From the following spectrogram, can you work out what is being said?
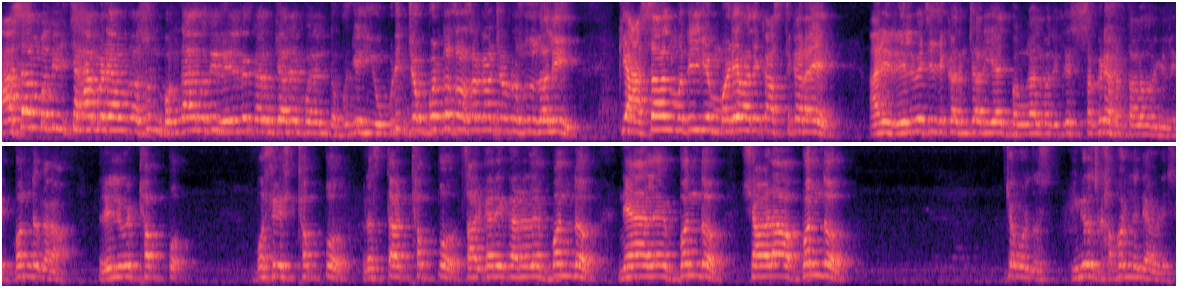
आसाममधील चहा मड्यापासून बंगालमधील रेल्वे कर्मचाऱ्यांपर्यंत. म्हणजे ही एवढी जबरदस्त असं सुरू झाली की आसाममधील जे मडेवाले कास्तकार आहेत आणि रेल्वेचे जे कर्मचारी आहेत बंगालमधील ते सगळे हडताळावर गेले. बंद करा. रेल्वे ठप्प. बसेस ठप्प. रस्ता ठप्प. सरकारी कार्यालय बंद. न्यायालय बंद. शाळा बंद. जबरदस्त. इंग्रज घाबरले त्यावेळेस.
